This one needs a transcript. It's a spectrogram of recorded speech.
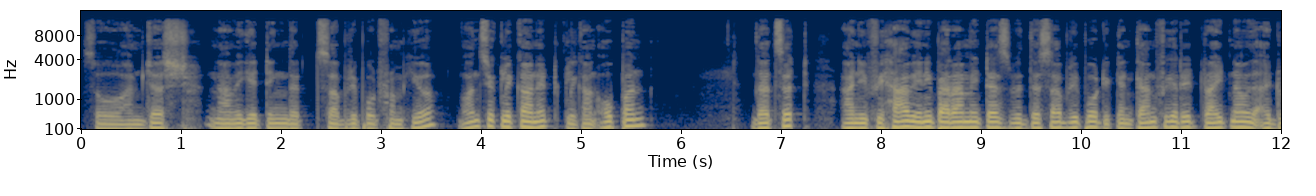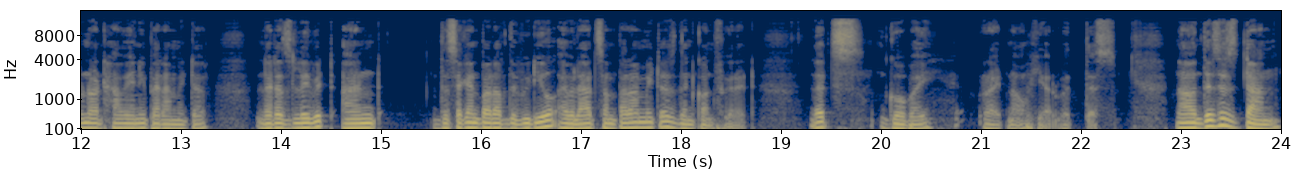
So I'm just navigating that sub report from here. Once you click on it click on open. That's it and if you have any parameters with the sub report you can configure it. Right now I do not have any parameter. Let us leave it. And the second part of the video I will add some parameters then configure it. Let's go by right now here with this. Now this is done.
